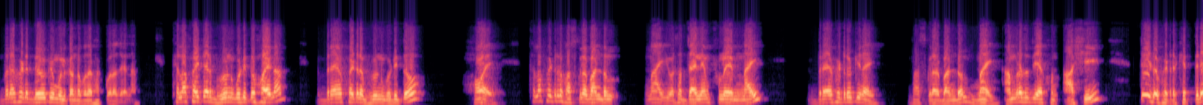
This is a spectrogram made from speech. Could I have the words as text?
ব্রায়োফাইটার দেহকে মূলকাণ্ড পাতায় ভাগ করা যায় না। থ্যালাফাইটার ভ্রূণ গঠিত হয় না ব্রায়োফাইটার ভ্রূণ গঠিত হয়। থ্যালাফাইটার ভাস্কুলার বান্ডল নাই, অর্থাৎ জাইলেম ফ্লোয়েম নাই ব্রায়োফাইটারও কি নাই? ভাস্কুলার বান্ডল নাই। আমরা যদি এখন আসি টেরিডোফাইটার ক্ষেত্রে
